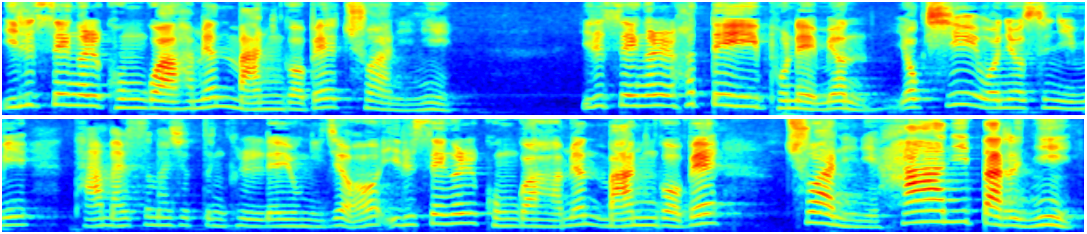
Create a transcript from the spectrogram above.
일생을 공과하면 만겁의 추안이니 일생을 헛되이 보내면 역시 원효 스님이 다 말씀하셨던 그 내용이죠. 일생을 공과하면 만겁의 추안이니 한이 따르니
